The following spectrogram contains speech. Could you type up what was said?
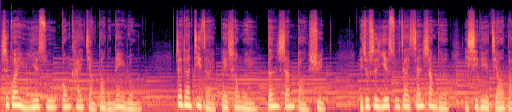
是关于耶稣公开讲道的内容。这段记载被称为登山宝训，也就是耶稣在山上的一系列教导。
